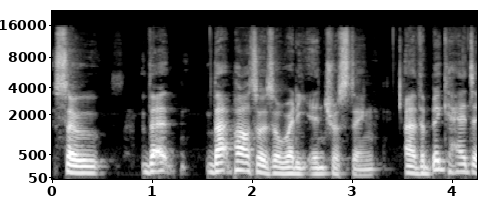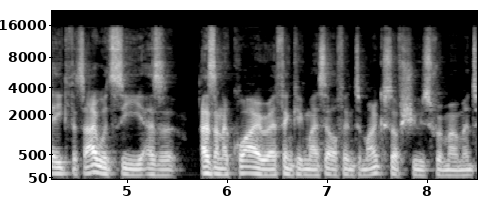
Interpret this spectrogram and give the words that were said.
So that that part is already interesting. Uh, the big headache that I would see as a as an acquirer, thinking myself into Microsoft shoes for a moment,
